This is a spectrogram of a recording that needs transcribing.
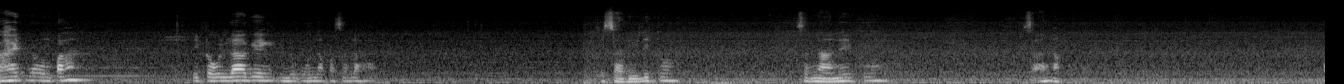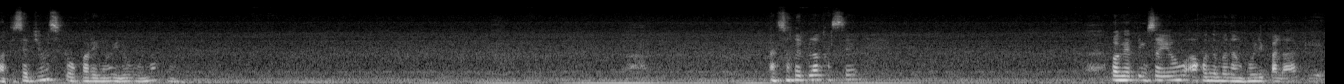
Kahit noon pa, ikaw laging inuuna ko sa lahat. Sa sarili ko, sa nanay ko, sa anak ko. Pati sa Diyos ko pa rin ang inuuna ko. Ang sakit lang kasi, Pagdating sa'yo, ako naman ang huli palagi.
